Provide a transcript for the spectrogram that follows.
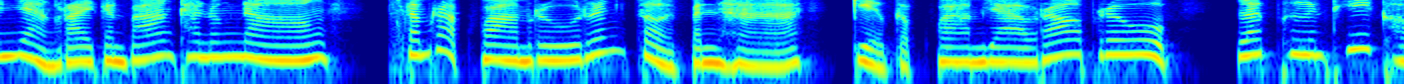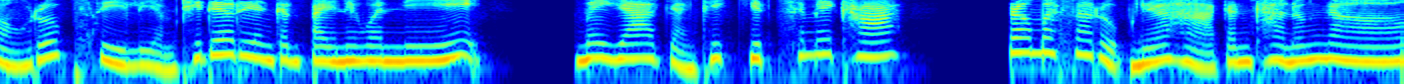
เป็นอย่างไรกันบ้างคะน้องๆสำหรับความรู้เรื่องโจทย์ปัญหา เกี่ยวกับความยาวรอบรูป และพื้นที่ของรูปสี่เหลี่ยมที่ได้เรียนกันไปในวันนี้ ไม่ยากอย่างที่คิดใช่ไหมคะ เรามาสรุปเนื้อหากันค่ะน้อง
